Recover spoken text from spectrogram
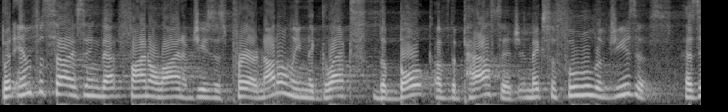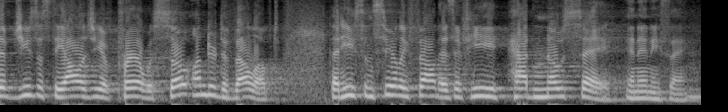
But emphasizing that final line of Jesus' prayer not only neglects the bulk of the passage, it makes a fool of Jesus, as if Jesus' theology of prayer was so underdeveloped that he sincerely felt as if he had no say in anything,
